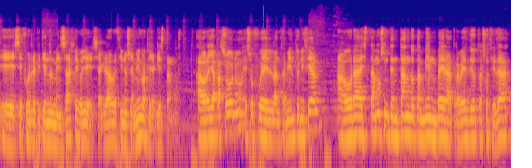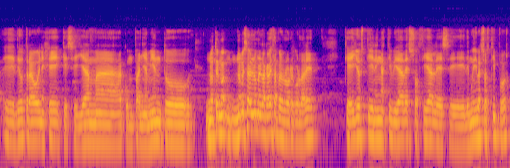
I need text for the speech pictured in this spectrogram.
Eh, se fue repitiendo el mensaje, oye, se ha creado vecinos y amigos y aquí estamos. Ahora ya pasó, ¿no? Eso fue el lanzamiento inicial. Ahora estamos intentando también ver a través de otra sociedad, de otra ONG que se llama Acompañamiento. No, tengo, no me sale el nombre de la cabeza, pero lo recordaré. Que ellos tienen actividades sociales de muy diversos tipos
